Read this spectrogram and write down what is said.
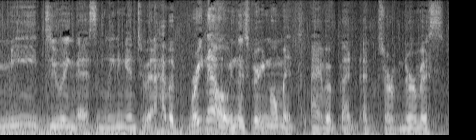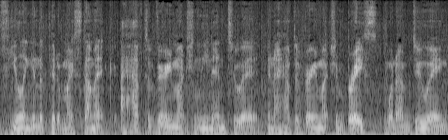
me doing this and leaning into it, I have a right now in this very moment, I have a, a, a, sort of nervous feeling in the pit of my stomach. I have to very much lean into it, and I have to very much embrace what I'm doing,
